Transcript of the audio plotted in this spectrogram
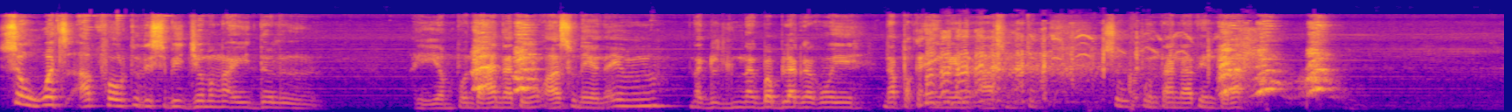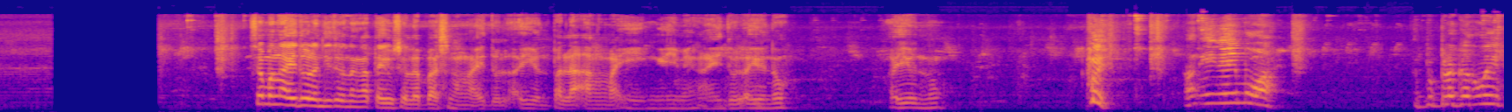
So, what's up for today's video mga idol? Ayan, puntahan natin yung aso na yun. Ayun, nag, nagbablog ako eh. Napakaingay ng aso to. So, puntahan natin, tara. Sa mga idol, nandito na nga tayo sa labas mga idol. Ayun pala ang maingay mga idol. Ayun no. Ayun no. Hoy! Ang ingay mo ah. Nagbablog ako eh.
